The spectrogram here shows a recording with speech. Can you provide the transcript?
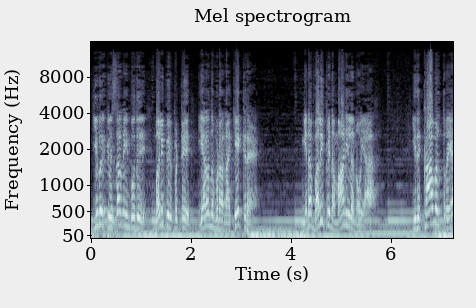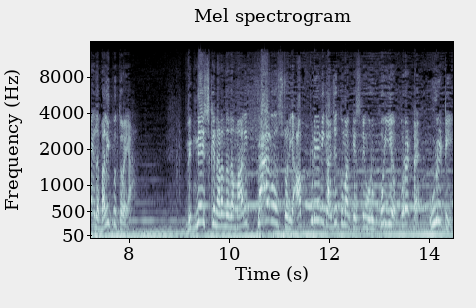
இவருக்கு விசாரணையின் போது வலிப்பு ஏற்பட்டு இறந்து போனார். நான் கேட்கிறேன் என்ன வலிப்பு என்ன மாநில நோயா? இது காவல்துறையா இல்ல வலிப்பு துறையா விக்னேஷ்க்கு நடந்தத மாதிரி பேரல் ஸ்டோரி அப்படியே நீங்க அஜித்குமார் கேஸ்லயும் ஒரு பொய்ய புரட்ட உருட்டி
